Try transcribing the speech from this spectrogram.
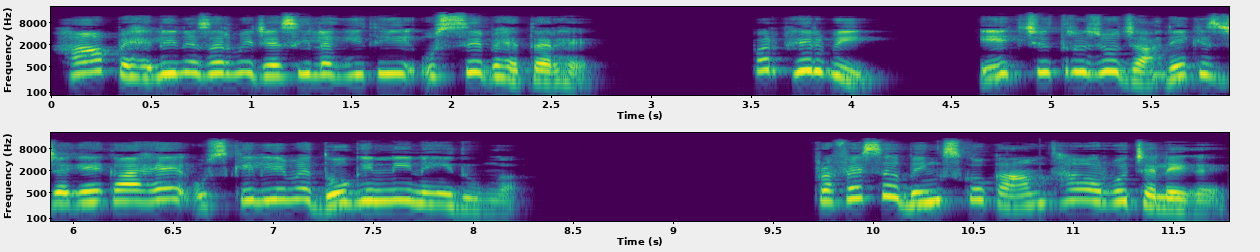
हाँ पहली नज़र में जैसी लगी थी, उससे बेहतर है। पर फिर भी, एक चित्र जो जाने किस जगह का है, उसके लिए मैं दो गिन्नी नहीं दूँगा। प्रोफेसर बिंग्स को काम था और वो चले गए।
